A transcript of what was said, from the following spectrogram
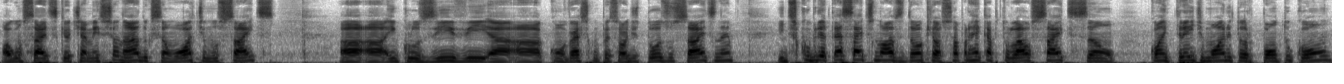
alguns sites que eu tinha mencionado, que são ótimos sites. Ah, ah, inclusive, a, a conversa com o pessoal de todos os sites, né? e descobri até sites novos. Então, aqui, ó, só para recapitular, os sites são cointrademonitor.com,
